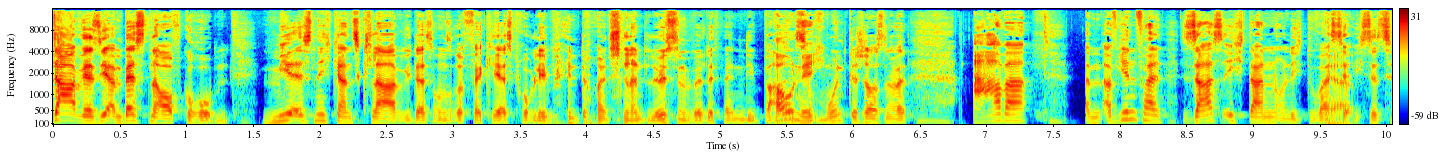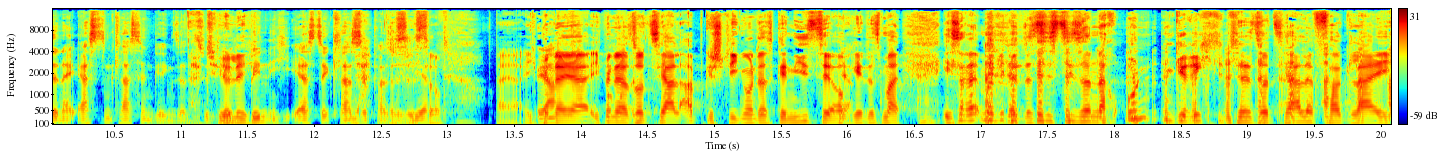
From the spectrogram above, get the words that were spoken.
Da wäre sie am besten aufgehoben. Mir ist nicht ganz klar, wie das unsere Verkehrsprobleme in Deutschland lösen würde, wenn die Bahn zum. Mond geschossen wird. Aber ähm, auf jeden Fall saß ich dann und ich, du weißt ja, Ja. ich sitze in der ersten Klasse im Gegensatz Natürlich. zu dir, bin ich erste Klasse Passagier. so. Naja, ich bin Ja. da ja, ich bin da sozial abgestiegen und das genießt ihr auch jedes Mal. Ich sage immer wieder, das ist dieser nach unten gerichtete soziale Vergleich.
